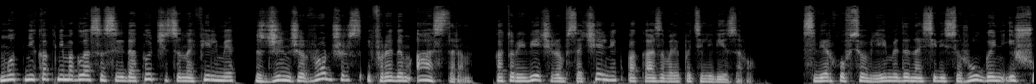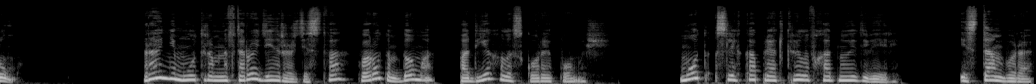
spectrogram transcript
Мот никак не могла сосредоточиться на фильме с Джинджер Роджерс и Фредом Астером, который вечером в сочельник показывали по телевизору. Сверху все время доносились ругань и шум. Ранним утром на второй день Рождества к воротам дома подъехала скорая помощь. Мот слегка приоткрыла входную дверь. Из тамбура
